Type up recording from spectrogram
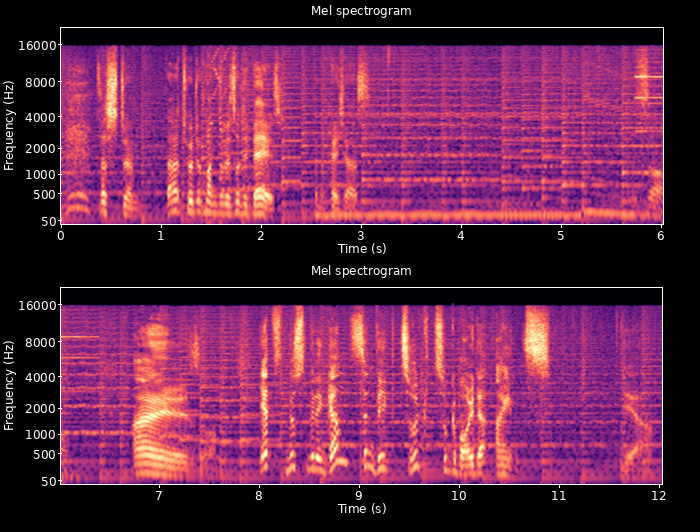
das stimmt. Damit tötet man sowieso die Welt, wenn du Pech hast. So. Also. Jetzt müssen wir den ganzen Weg zurück zu Gebäude 1. Ja. Yeah.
